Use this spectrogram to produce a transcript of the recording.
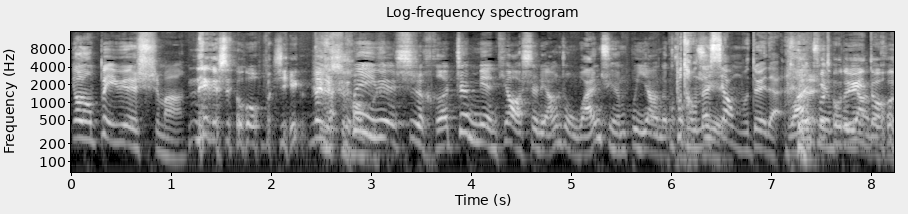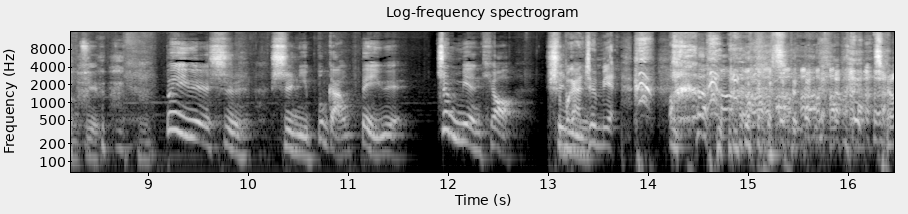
要用背跃式吗？那个时候我不行，那个时候背跃式和正面跳是两种完全不一样的恐惧不同的项目，对的。完全不一样 不同的运动恐惧。背跃式是你不敢背跃，正面跳是不敢正面，前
